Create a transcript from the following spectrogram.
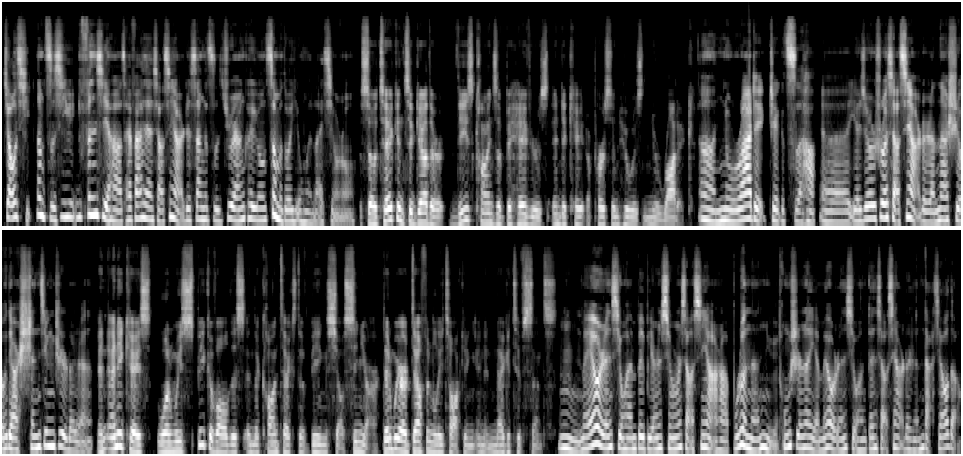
娇气。那么仔细一分析哈，才 发现小心眼儿这三个字居然可以用这么多英文来形容。 So, taken together, these kinds of behaviors indicate a person who is neurotic. 嗯，neurotic 这个词哈，呃，也就是说小心眼儿的人呢是有点神经质的人。 In any case, when we speak of all this in the context of being 小心眼儿, then we are definitely talking in a negative sense. 嗯，没有人喜欢被别人形容小心眼儿哈，不论男女。同时呢，也没有人喜欢跟小心眼儿的人打交道。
